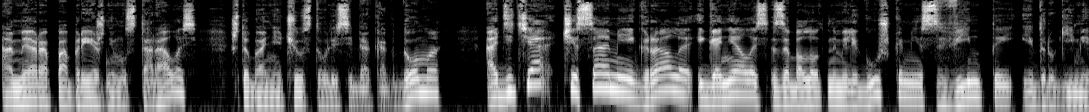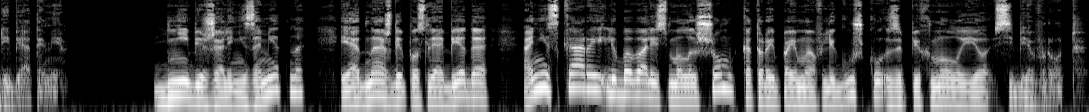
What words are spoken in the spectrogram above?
Амера по-прежнему старалась, чтобы они чувствовали себя как дома, а дитя часами играло и гонялось за болотными лягушками с Винтой и другими ребятами. Дни бежали незаметно, и однажды после обеда они с Карой любовались малышом, который, поймав лягушку, запихнул ее себе в рот.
